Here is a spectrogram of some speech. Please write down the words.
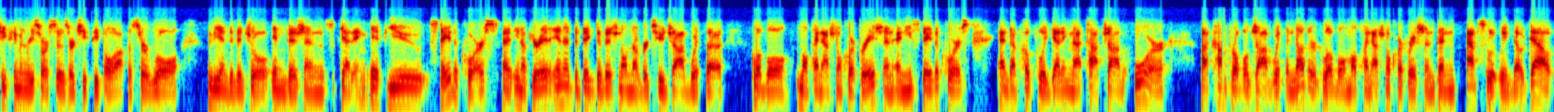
chief human resources or chief people officer role the individual envisions getting. If you stay the course, uh, you know, if you're in a big divisional number two job with a global multinational corporation and you stay the course, end up hopefully getting that top job or a comparable job with another global multinational corporation, then absolutely no doubt,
